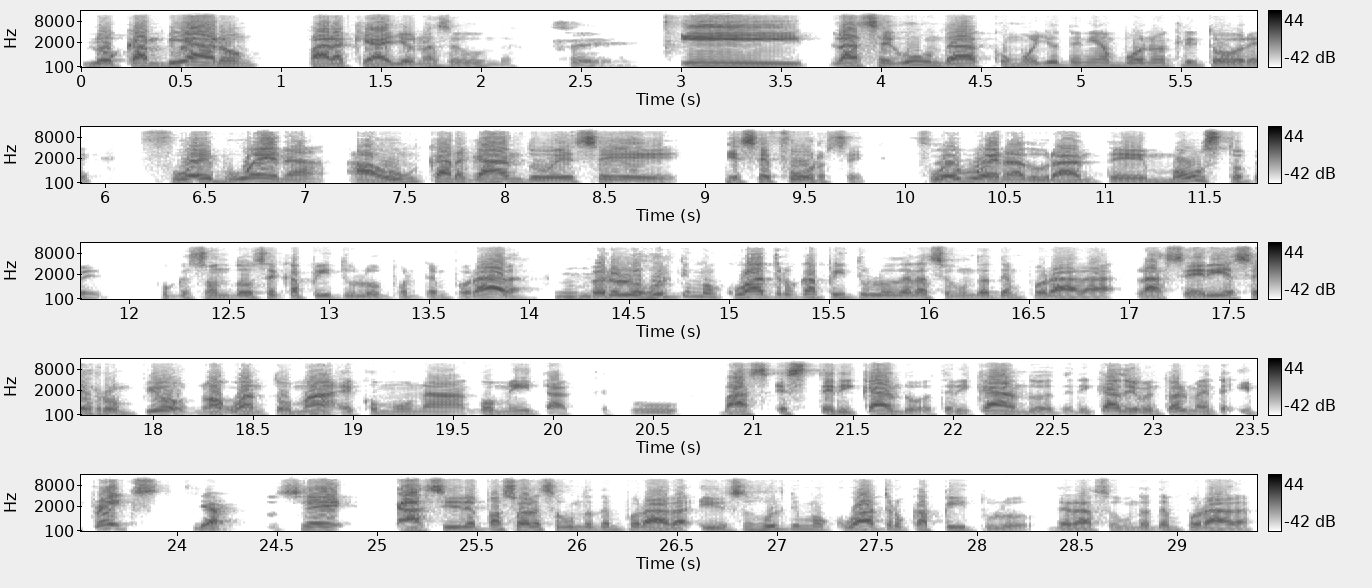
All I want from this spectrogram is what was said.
lo cambiaron para que haya una segunda. Sí. Y la segunda, como ellos tenían buenos escritores, fue buena, aún cargando ese, ese force, fue buena durante most of it, porque son 12 capítulos por temporada. Ujú. Pero los últimos cuatro capítulos de la segunda temporada, la serie se rompió, no aguantó más. Es como una gomita que tú vas estericando, estericando, estericando y eventualmente y breaks. Ya. Entonces, así le pasó a la segunda temporada y esos últimos cuatro capítulos de la segunda temporada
